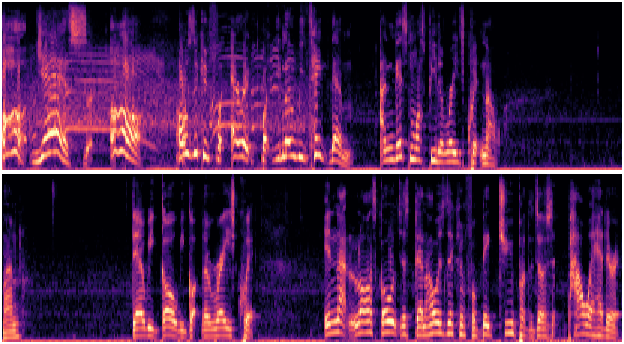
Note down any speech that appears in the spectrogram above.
Oh yes. Oh. I was looking for Eric, but you know we take them. And this must be the rage quit now. Man. There we go. We got the rage quit. In that last goal just then, I was looking for Big Chupa to just power header it.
